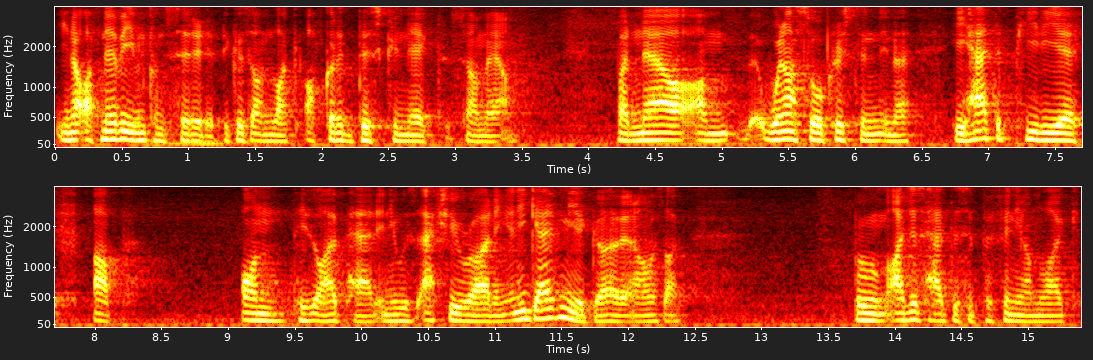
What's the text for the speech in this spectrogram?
you know, I've never even considered it because I'm like, I've got to disconnect somehow. But now, um, when I saw Kristen, you know, he had the PDF up on his iPad and he was actually writing and he gave me a go and I was like, boom, I just had this epiphany. I'm like,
